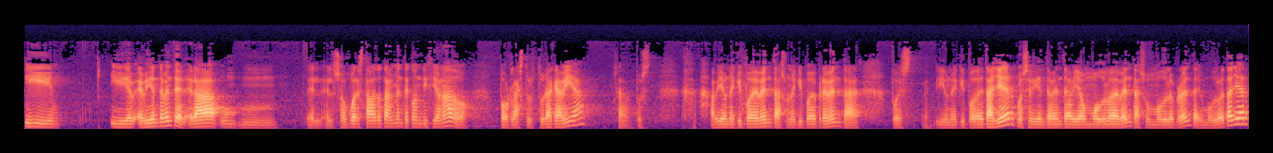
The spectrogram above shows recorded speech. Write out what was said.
y, evidentemente era el, software estaba totalmente condicionado por la estructura que había, o sea, pues había un equipo de ventas, un equipo de preventa, pues y un equipo de taller, pues evidentemente había un módulo de ventas, un módulo de preventa y un módulo de taller,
